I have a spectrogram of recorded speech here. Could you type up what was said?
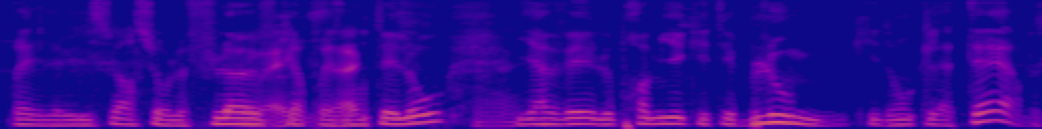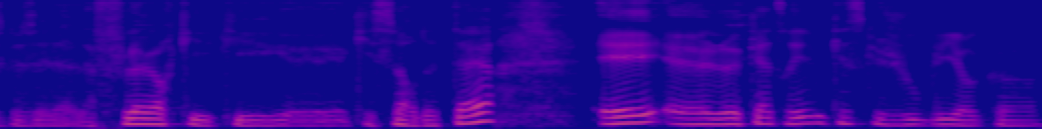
Après, il y a eu l'histoire sur le fleuve qui représentait l'eau. Il y avait le premier qui était Bloom, qui est donc la terre, parce que c'est la, fleur qui, qui, euh, qui, sort de terre. Et euh, le quatrième, qu'est-ce que j'oublie encore?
